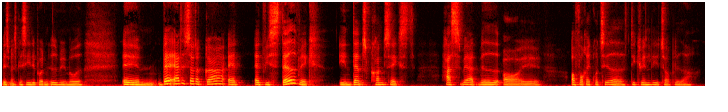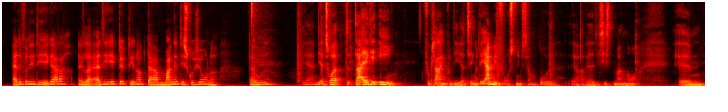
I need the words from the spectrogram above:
hvis man skal sige det på den ydmyge måde. Øh, hvad er det så, der gør, at, at vi stadigvæk i en dansk kontekst har svært ved at, øh, at få rekrutteret de kvindelige topledere? Er det, fordi de ikke er der, eller er de ikke dygtige nok? Der er mange diskussioner derude. Ja, jeg tror, der er ikke én forklaring på de her ting, og det er mit forskningsområde, jeg har været de sidste mange år. Øhm,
